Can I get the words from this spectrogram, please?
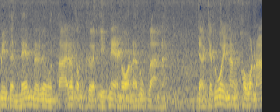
มีแต่เน้นในเรื่องว่าตายแล้วต้องเกิดอีกแน่นอนนะลูกหลานนะอยากจะรู้ให้นั่งภาวนา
